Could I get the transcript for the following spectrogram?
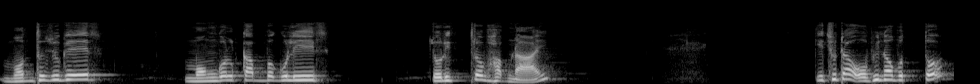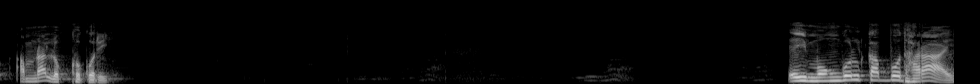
মধ্যযুগের মঙ্গল কাব্যগুলির চরিত্র ভাবনায় কিছুটা অভিনবত্ব আমরা লক্ষ্য করি। এই মঙ্গল কাব্য ধারায়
